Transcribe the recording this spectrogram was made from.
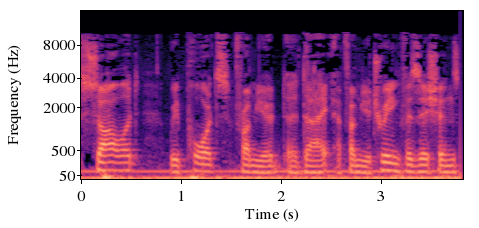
solid reports from your uh, di- from your treating physicians,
